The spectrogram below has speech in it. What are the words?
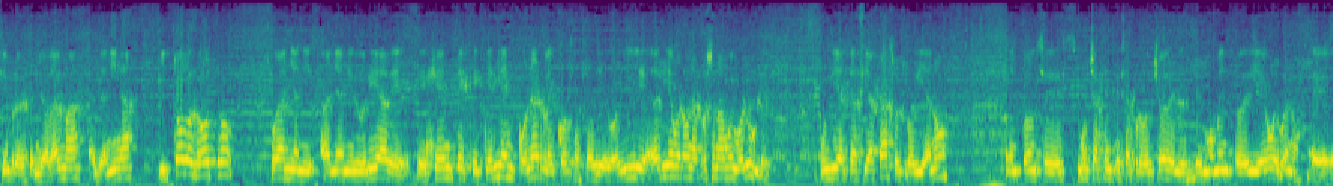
siempre defendió a Dalma, a Janina, y todo lo otro fue añadiduría de, de gente que quería imponerle cosas a Diego. Y Diego era una persona muy voluble. Un día te hacía caso, otro día no entonces, mucha gente se aprovechó del, momento de Diego y bueno, eh,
